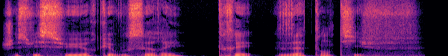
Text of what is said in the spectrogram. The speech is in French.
je suis sûr que vous serez très attentif.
